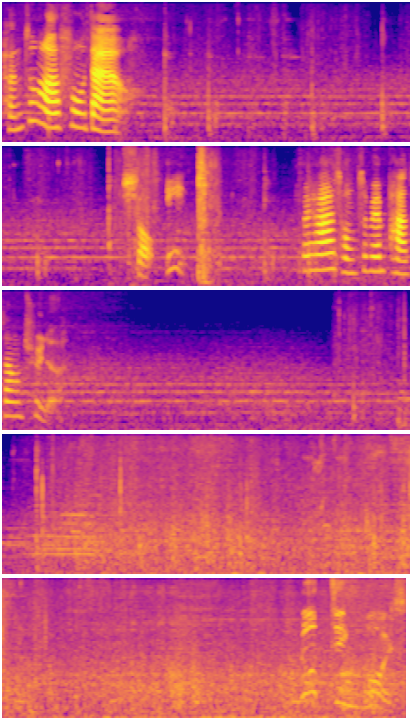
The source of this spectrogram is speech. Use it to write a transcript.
沉重的负担哦，手印，所以他是从这边爬上去的。Thing was,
